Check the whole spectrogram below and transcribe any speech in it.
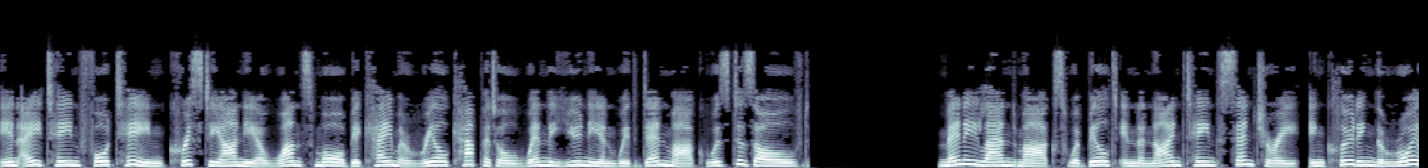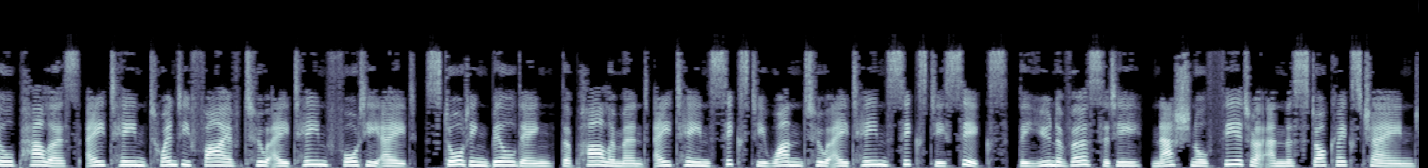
In 1814 Christiania once more became a real capital when the union with Denmark was dissolved. Many landmarks were built in the 19th century, including the Royal Palace (1825–1848), Storting Building, the Parliament (1861–1866), the University, National Theatre, and the Stock Exchange.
